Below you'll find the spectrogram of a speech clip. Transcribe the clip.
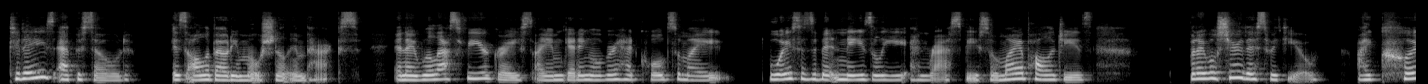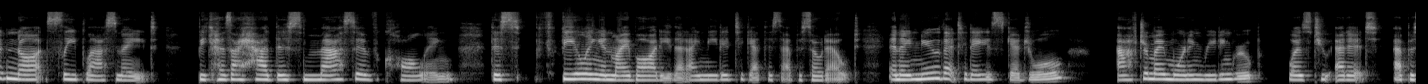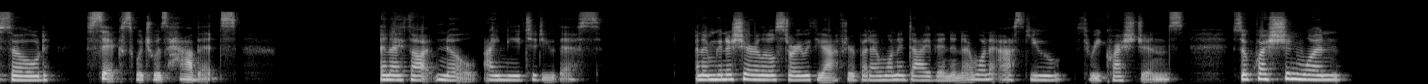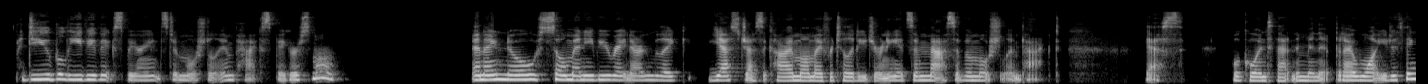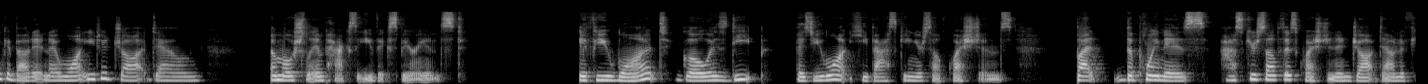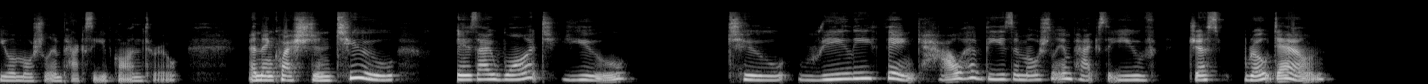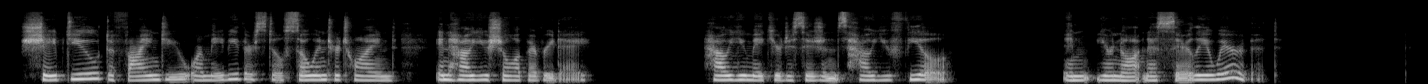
Today's episode is all about emotional impacts. And I will ask for your grace. I am getting over a head cold, so my voice is a bit nasally and raspy. So my apologies. But I will share this with you. I could not sleep last night because I had this massive calling, this feeling in my body that I needed to get this episode out. And I knew that today's schedule after my morning reading group was to edit episode six, which was habits. And I thought, no, I need to do this. And I'm going to share a little story with you after, but I want to dive in and I want to ask you three questions. So, question one Do you believe you've experienced emotional impacts, big or small? And I know so many of you right now are going to be like, Yes, Jessica, I'm on my fertility journey. It's a massive emotional impact. Yes, we'll go into that in a minute, but I want you to think about it and I want you to jot down emotional impacts that you've experienced. If you want, go as deep as you want. Keep asking yourself questions. But the point is, ask yourself this question and jot down a few emotional impacts that you've gone through. And then question two is I want you to really think how have these emotional impacts that you've just wrote down shaped you, defined you, or maybe they're still so intertwined in how you show up every day how you make your decisions, how you feel, and you're not necessarily aware of it.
